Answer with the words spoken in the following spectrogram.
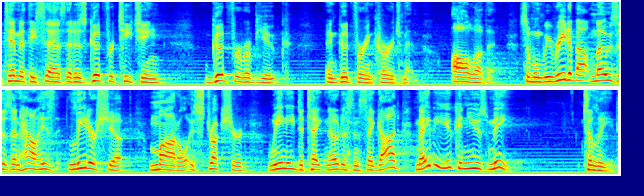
Timothy says, that is good for teaching, good for rebuke, and good for encouragement. All of it. So when we read about Moses and how his leadership model is structured, we need to take notice and say, God, maybe you can use me to lead.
